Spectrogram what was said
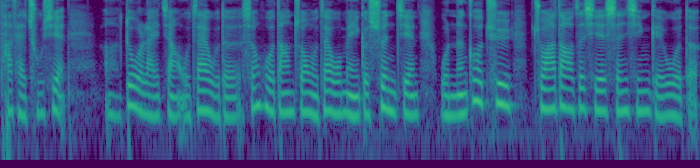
它才出现。呃，对我来讲，我在我的生活当中，我在我每一个瞬间，我能够去抓到这些身心给我的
